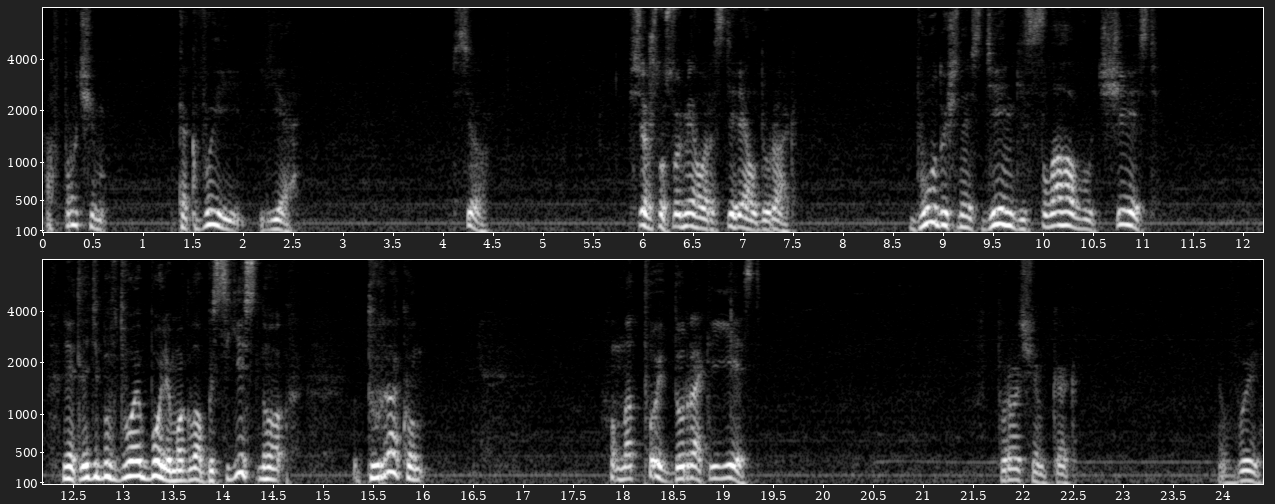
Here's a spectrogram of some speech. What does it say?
А впрочем, как вы и я. Все. Все, что сумел, растерял дурак. Будущность, деньги, славу, честь. Нет, леди бы вдвое более могла бы съесть, но дурак он... Он на той дурак и есть. Впрочем, как вы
